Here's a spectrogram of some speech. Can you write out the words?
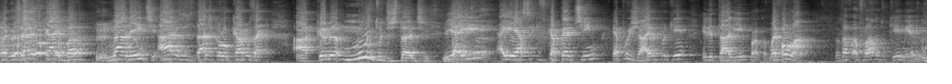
pra que o Jair caiba na lente, há necessidade de colocarmos a, a câmera muito distante. E aí, aí essa que fica pertinho é pro Jair, porque ele tá ali. Mas vamos lá. Eu, tava, eu falava do que mesmo?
